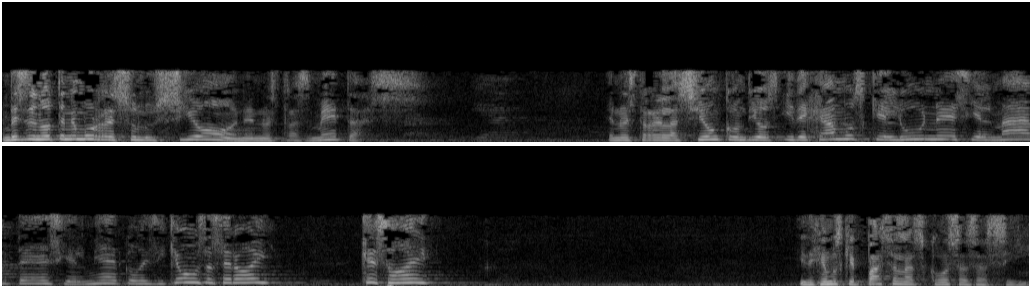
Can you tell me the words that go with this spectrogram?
En veces no tenemos resolución en nuestras metas, en nuestra relación con Dios y dejamos que el lunes y el martes y el miércoles, ¿y qué vamos a hacer hoy? ¿Qué es hoy? Y dejemos que pasen las cosas así.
